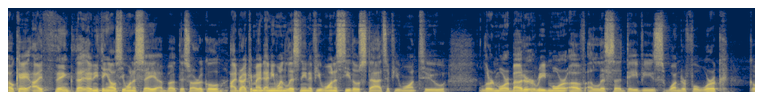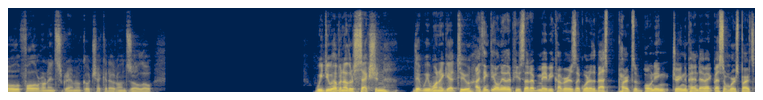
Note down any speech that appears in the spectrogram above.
Okay, I think that anything else you want to say about this article, I'd recommend anyone listening, if you want to see those stats, if you want to learn more about it or read more of Alyssa Davies' wonderful work, go follow her on Instagram and go check it out on Zolo. We do have another section that we want to get to. I think the only other piece that I maybe cover is like what are the best parts of owning during the pandemic, best and worst parts.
